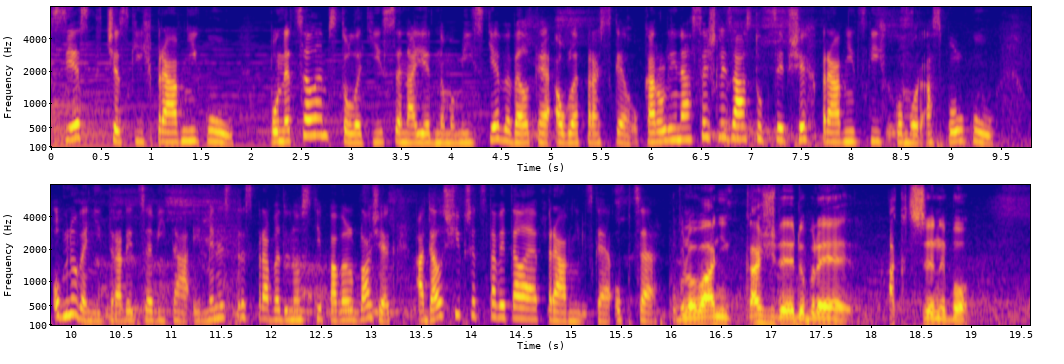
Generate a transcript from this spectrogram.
Sjezd českých právníků. Po necelém století se na jednom místě ve Velké aule Pražského Karolina sešli zástupci všech právnických komor a spolků. Obnovení tradice vítá i ministr spravedlnosti Pavel Blažek a další představitelé právnické obce. Obnovování každé dobré akce nebo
